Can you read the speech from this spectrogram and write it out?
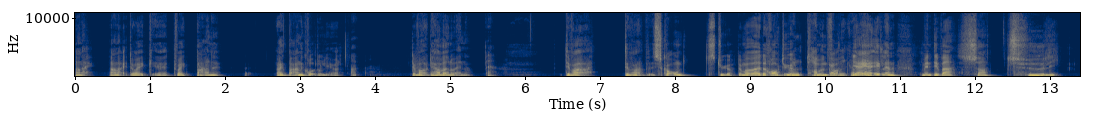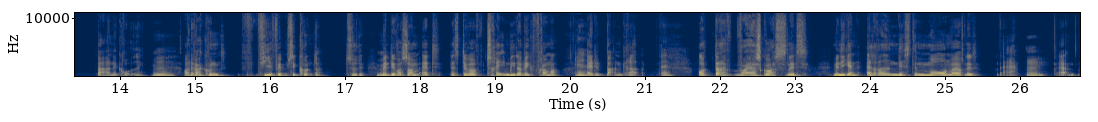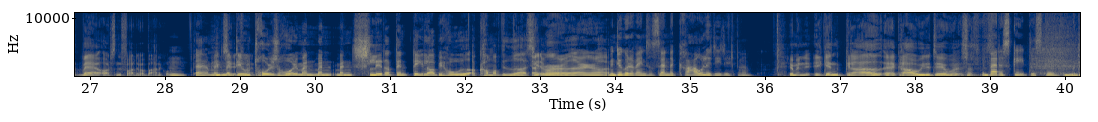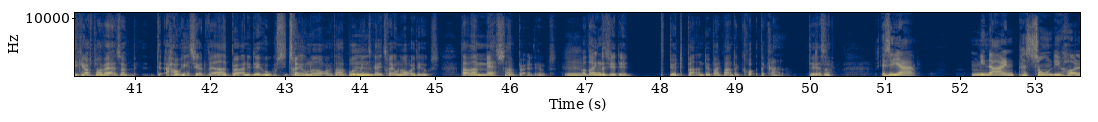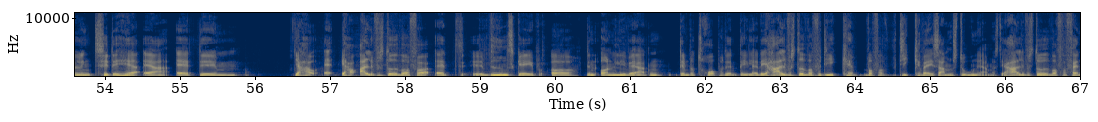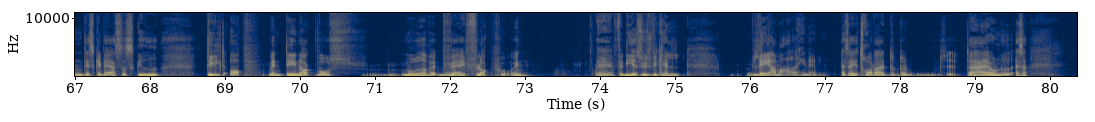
nej, nej, nej, nej, det var ikke, øh, det var ikke barne, det var ikke barnegråd, du lige hørte. Nej. Det, var, det har været noget andet. Ja. Det var, det var skoven styr. Det må have været et rådyr En kat, der udenfor. lige kom ja, ja, et eller andet. Men det var så tydelig barnegråd, ikke? Mm. Og det var kun 4-5 sekunder tydeligt. Mm. Men det var som, at altså, det var tre meter væk fra mig, Ja. at et barn græd. Ja. Og der var jeg sgu også sådan lidt... Men igen, allerede næste morgen var jeg sådan lidt... Ja, Mm. ja hvad er oddsene for, at det var barnegråd? Mm. Ja, men, men det er utroligt så hurtigt, man, man, man sletter den del op i hovedet og kommer videre og siger... Men det kunne da være interessant at grave lidt i det. Jo, men igen, grave, øh, grave i det, det er jo... Altså, Men hvad er der sket det sted? men det kan også bare være... Altså, der har jo helt sikkert været børn i det hus i 300 år. Der har boet mm. mennesker i 300 år i det hus. Der har været masser af børn i det hus. Mm. Og der er ingen, der siger, at det er et dødt barn. Det er jo bare et barn, der, der græd. Det er altså... Altså, jeg, min egen personlige holdning til det her er, at øh, jeg, har, jeg har aldrig forstået, hvorfor at øh, videnskab og den åndelige verden, dem der tror på den del af det, jeg har aldrig forstået, hvorfor de, kan, hvorfor de kan være i samme stue nærmest. Jeg har aldrig forstået, hvorfor fanden det skal være så skide delt op. Men det er nok vores måde at være i flok på, ikke? Øh, fordi jeg synes, vi kan lære meget af hinanden. Altså, jeg tror, der er, der, der er jo noget... Altså,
